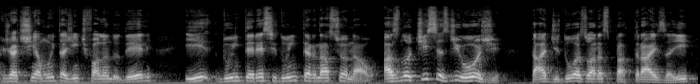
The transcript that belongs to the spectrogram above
já tinha muita gente falando dele e do interesse do Internacional. As notícias de hoje, tá? De duas horas para trás aí,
